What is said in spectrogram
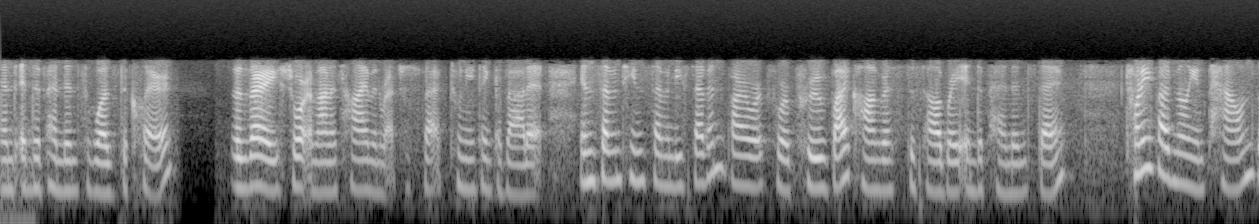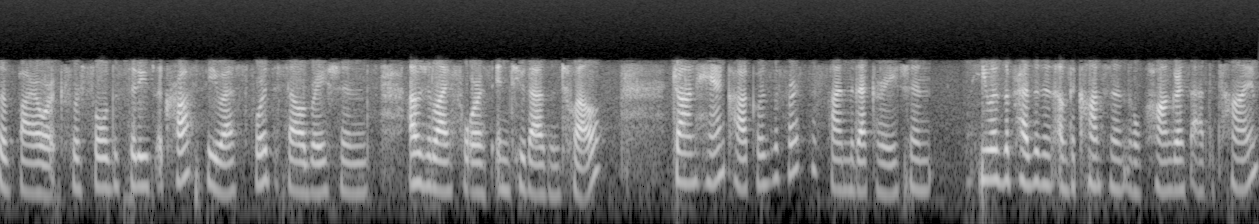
and independence was declared. It was a very short amount of time in retrospect when you think about it. In 1777, fireworks were approved by Congress to celebrate Independence Day. 25 million pounds of fireworks were sold to cities across the U.S. for the celebrations of July 4th in 2012. John Hancock was the first to sign the Declaration he was the president of the Continental Congress at the time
